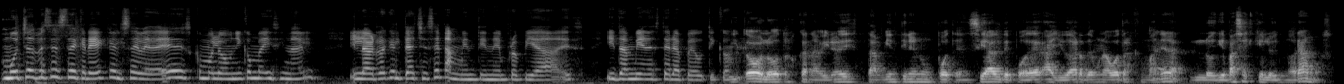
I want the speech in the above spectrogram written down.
muchas veces se cree que el CBD es como lo único medicinal y la verdad que el THC también tiene propiedades y también es terapéutico. Y todos los otros cannabinoides también tienen un potencial de poder ayudar de una u otra manera. Lo que pasa es que lo ignoramos.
